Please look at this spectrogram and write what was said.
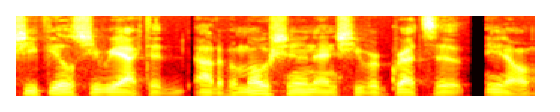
she feels she reacted out of emotion and she regrets it. You know,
